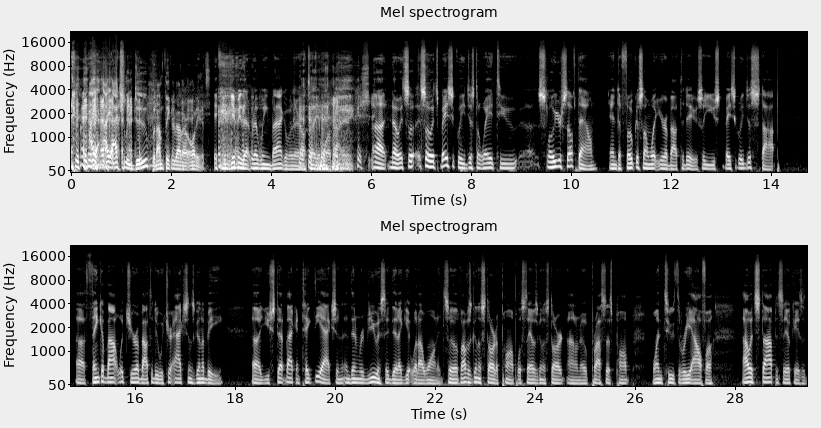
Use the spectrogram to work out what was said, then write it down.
I, I, actually do, but I'm thinking about our audience. If you give me that Red Wing bag over there, I'll tell you more about it. Uh, no, it's a, so it's basically just a way to uh, slow yourself down and to focus on what you're about to do. So you basically just stop, uh, think about what you're about to do, what your action's going to be, uh, you step back and take the action and then review and say, did I get what I wanted? So if I was going to start a pump, let's say I was going to start, I don't know, process pump one, two, three alpha, I would stop and say, okay, is it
